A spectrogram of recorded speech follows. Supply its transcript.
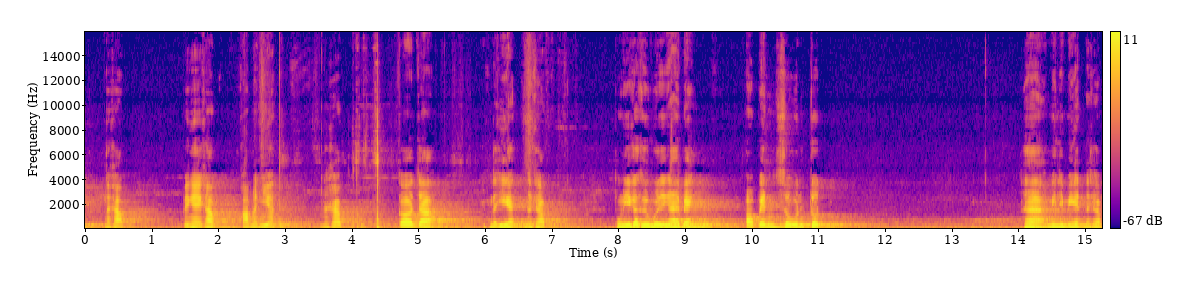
10 นะครับ เป็นไงครับความละเอียดนะครับ ก็จะละเอียดนะครับ ตรงนี้ก็คือพูดง่ายๆแบ่งออกเป็น 0 จุด 5มิลลิเมตรนะครับ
